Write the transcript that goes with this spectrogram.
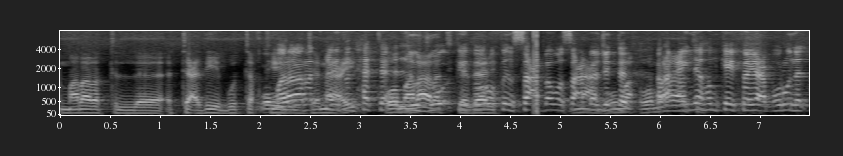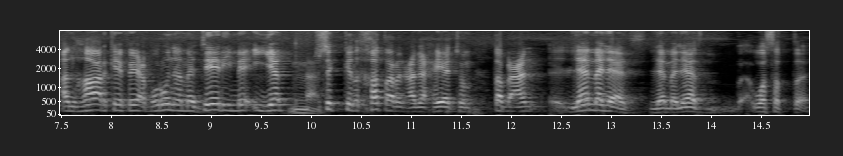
مرارة التعذيب والتقتيل ومرارة الجماعي أيضا حتى ومرارة في ظروف صعبة وصعبة نعم جدا. رأيناهم كيف يعبرون الأنهار كيف يعبرون مجاري مائية نعم. تشكل خطرا على حياتهم. طبعا لا ملاذ لا ملاذ وسط آه،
